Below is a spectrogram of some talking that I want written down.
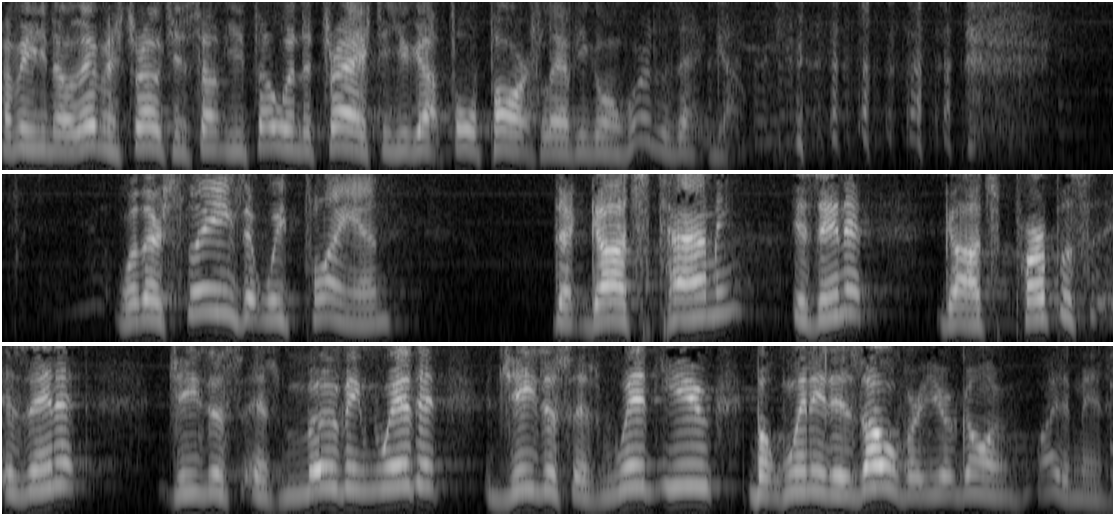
I mean, you know, them instructions, something you throw in the trash till you got four parts left, you're going, where does that go? well, there's things that we plan that God's timing is in it, God's purpose is in it, Jesus is moving with it, Jesus is with you, but when it is over, you're going, wait a minute.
